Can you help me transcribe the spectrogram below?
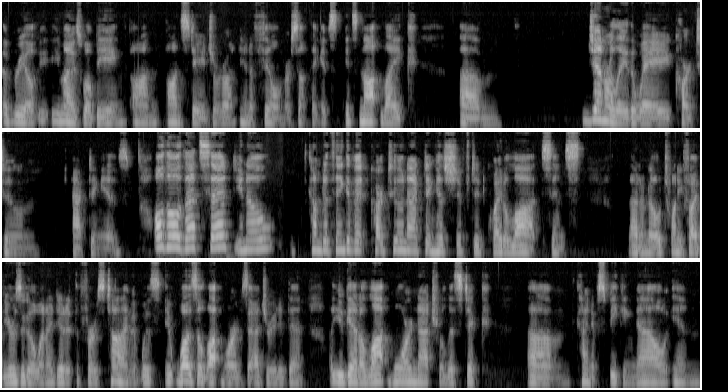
a real. You might as well being on on stage or on, in a film or something. It's it's not like um, generally the way cartoon acting is. Although that said, you know, come to think of it, cartoon acting has shifted quite a lot since I don't know, 25 years ago when I did it the first time. It was it was a lot more exaggerated then. You get a lot more naturalistic um, kind of speaking now in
